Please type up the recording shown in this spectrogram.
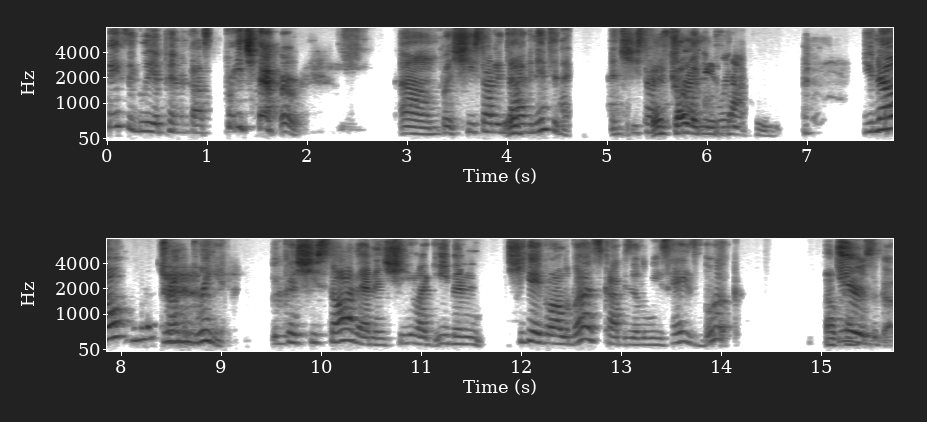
basically a Pentecostal preacher. Um, but she started diving into that and she started trying to bring it, you know, trying to bring it because she saw that and she like even she gave all of us copies of Louise Hay's book okay. years ago.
